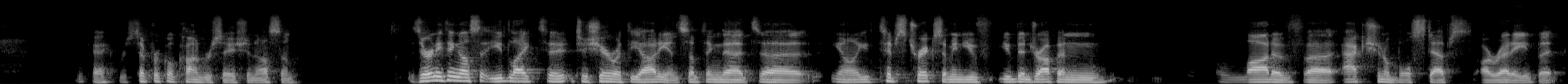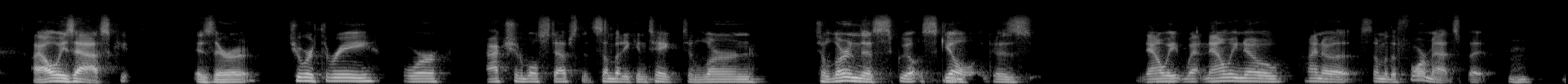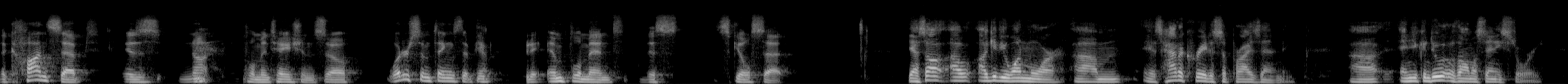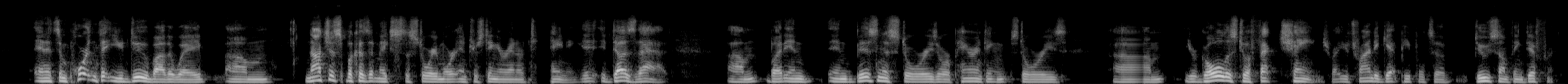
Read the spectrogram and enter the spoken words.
Okay. Reciprocal conversation. Awesome. Is there anything else that you'd like to to share with the audience? Something that uh, you know, tips, tricks. I mean, you've you've been dropping a lot of uh, actionable steps already, but I always ask is there two or three, four actionable steps that somebody can take to learn to learn this skill skill because mm-hmm. now we now we know kind of some of the formats but mm-hmm. the concept is not implementation so what are some things that people yeah. do to implement this skill set Yes, I'll, I'll, I'll, give you one more. Um, is how to create a surprise ending, uh, and you can do it with almost any story. And it's important that you do, by the way, um, not just because it makes the story more interesting or entertaining. It, it does that, um, but in in business stories or parenting stories, um, your goal is to affect change. Right? You're trying to get people to do something different,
